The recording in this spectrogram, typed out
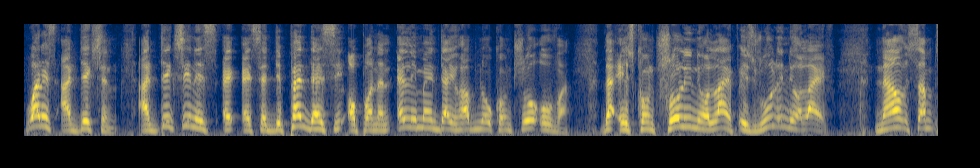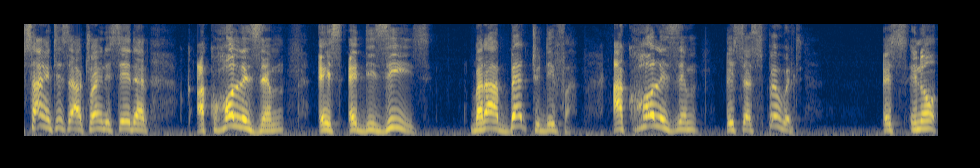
What is addiction? Addiction is a, is a dependency upon an element that you have no control over, that is controlling your life, is ruling your life. Now, some scientists are trying to say that alcoholism is a disease, but I beg to differ. Alcoholism is a spirit. It's you know,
